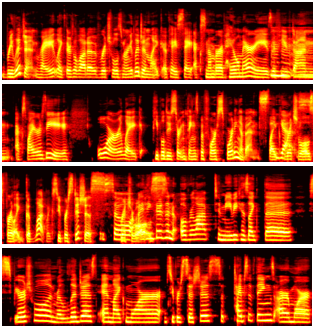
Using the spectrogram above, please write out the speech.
religion, right? Like there's a lot of rituals in religion, like, okay, say X number of Hail Marys if mm-hmm, you've done mm-hmm. X, Y, or Z. Or like people do certain things before sporting events, like yes. rituals for like good luck, like superstitious so rituals. I think there's an overlap to me because like the spiritual and religious and like more superstitious types of things are more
